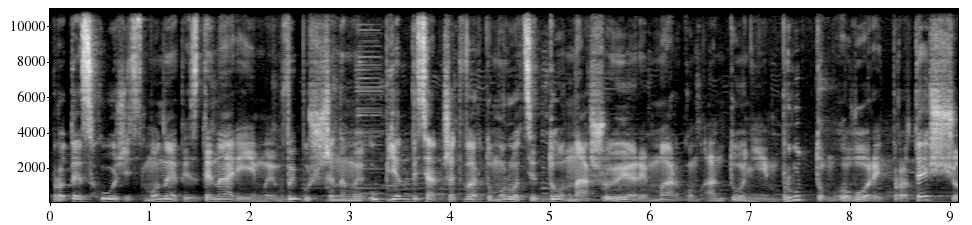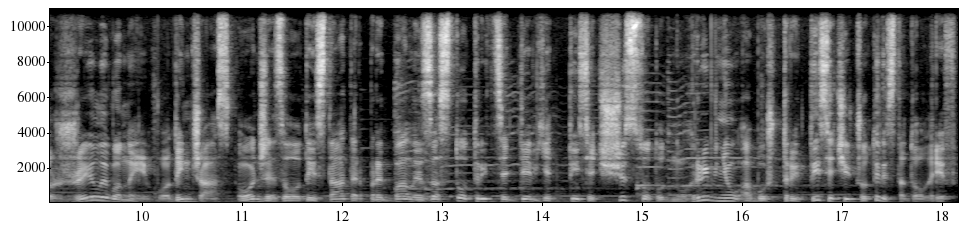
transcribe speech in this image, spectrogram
проте схожість монети з динаріями, випущеними у 54-му році до нашої ери Марком Антонієм Бруттом, говорить про те, що жили вони в один час. Отже, золотий статер придбали за 139 тисяч 601 гривню або ж 3400 доларів.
